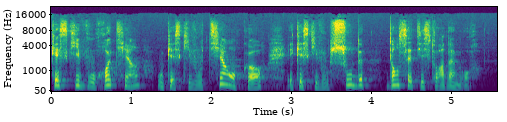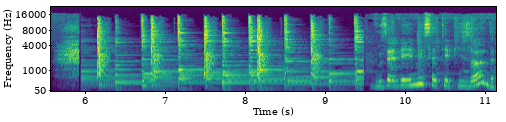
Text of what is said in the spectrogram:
Qu'est-ce qui vous retient ou qu'est-ce qui vous tient encore et qu'est-ce qui vous soude dans cette histoire d'amour? Vous avez aimé cet épisode?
